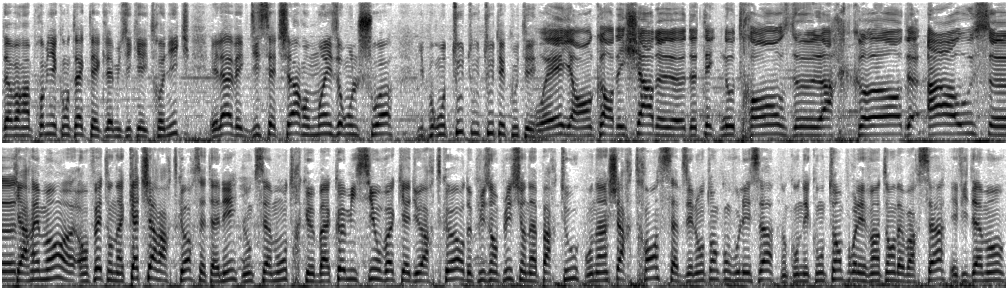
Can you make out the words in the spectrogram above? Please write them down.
d'avoir un premier contact avec la musique électronique. Et là, avec 17 chars, au moins ils auront le choix. Ils pourront tout, tout, tout écouter. Oui, il y aura encore des chars de, de techno-trance, de hardcore, de house. euh, Carrément, euh, en fait, on a 4 chars hardcore cette année, donc ça montre que, bah, comme ici, on voit qu'il y a du hardcore. De plus en plus, il y en a partout. On a un char trans, ça faisait longtemps qu'on voulait ça, donc on est content pour les 20 ans d'avoir ça. Évidemment,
